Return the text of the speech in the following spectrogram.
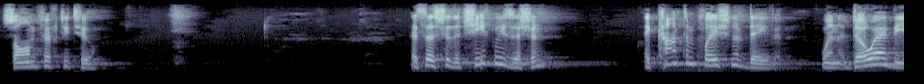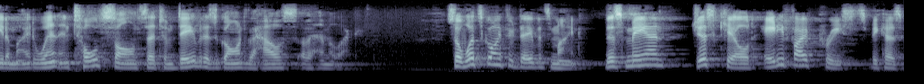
Psalm 52. It says, To the chief musician, a contemplation of David, when Doeg the Edomite went and told Saul and said to him, David has gone to the house of Ahimelech. So, what's going through David's mind? This man just killed 85 priests because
